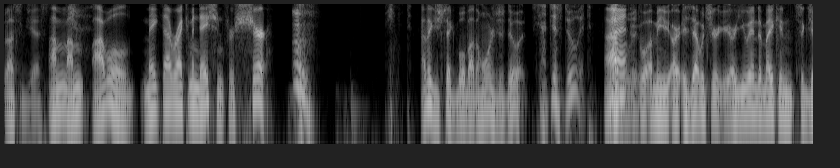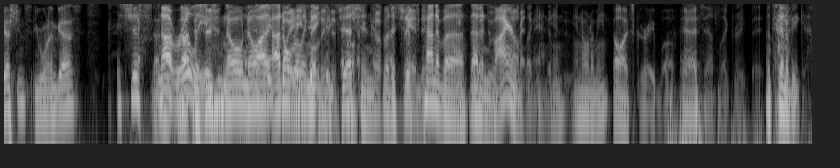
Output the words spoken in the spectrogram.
what I suggest. I'm I'm I will make that recommendation for sure. Damn it! I think you should take the bull by the horns. Just do it. I just do it. All I right, Well, I mean, are, is that what you're? Are you into making suggestions? You one of them guys? it's just Not- not, not- not really. decisions? no, no, I I, think I the don't really make holding his coffee suggestions, but it's just kind of a that going to his mouth environment, like man. You, do it. you know what I mean? Oh, it's great, Bob. Yeah, that sounds like great, man. It's gonna be good.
